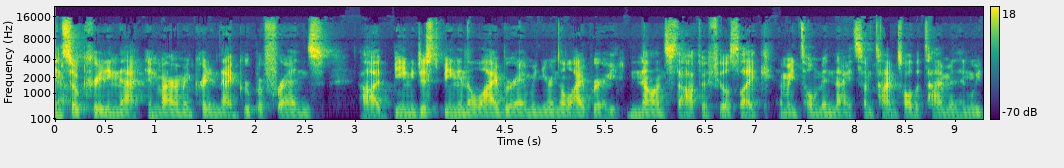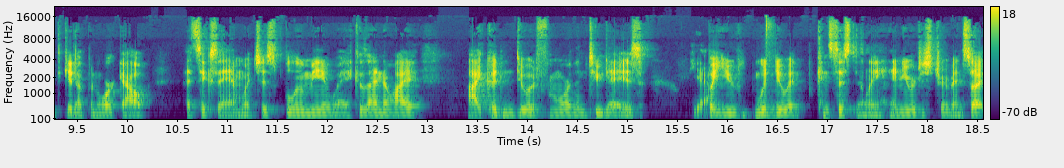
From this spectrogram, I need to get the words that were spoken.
and yeah. so creating that environment creating that group of friends uh, being just being in the library i mean you're in the library nonstop it feels like i mean till midnight sometimes all the time and then we'd get up and work out at 6 a.m., which just blew me away because I know I I couldn't do it for more than two days. Yeah. But you would do it consistently and you were just driven. So I,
